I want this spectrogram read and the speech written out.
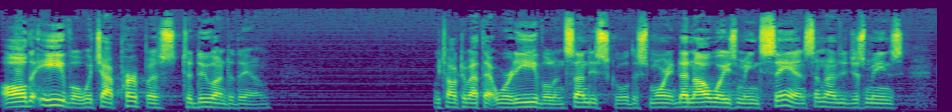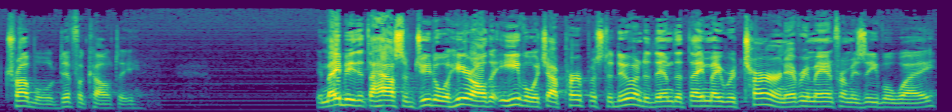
all the evil which I purpose to do unto them. We talked about that word evil in Sunday school this morning. It doesn't always mean sin, sometimes it just means trouble, difficulty, it may be that the house of Judah will hear all the evil which I purpose to do unto them, that they may return every man from his evil way,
